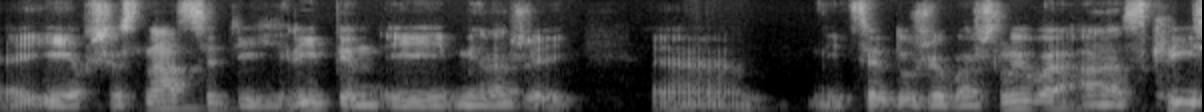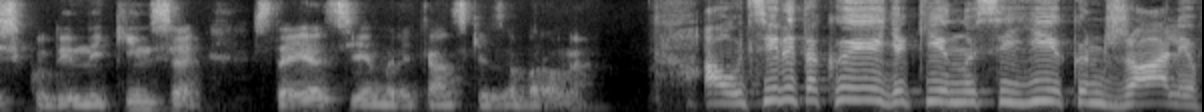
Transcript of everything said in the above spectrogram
і F-16, і Гріпін, і Міражей. Е, І це дуже важливо. А скрізь, куди не кінця, стоять ці американські заборони. А оці літаки, які носії кинжалів,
